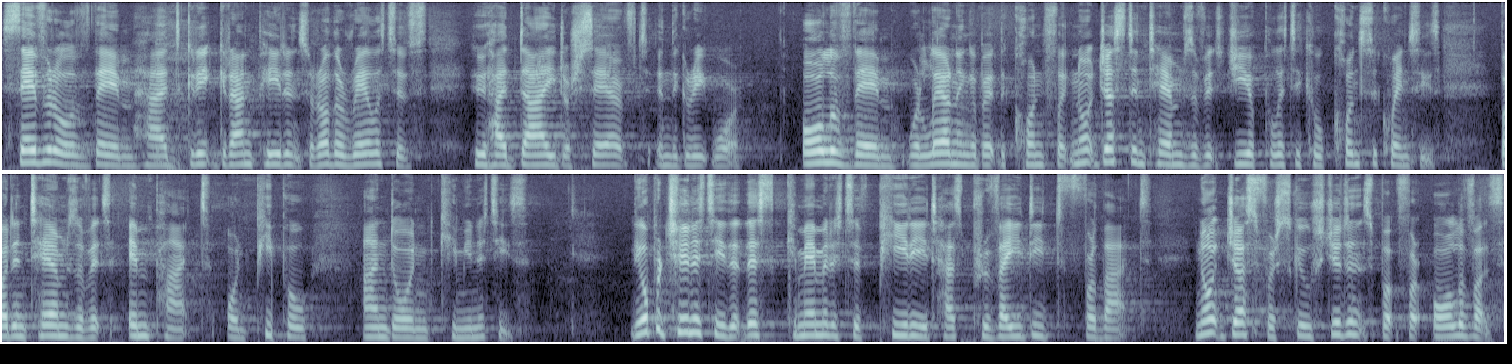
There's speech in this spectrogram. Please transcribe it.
Several of them had great-grandparents or other relatives who had died or served in the Great War. All of them were learning about the conflict, not just in terms of its geopolitical consequences, but in terms of its impact on people and on communities. The opportunity that this commemorative period has provided for that, not just for school students but for all of us,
